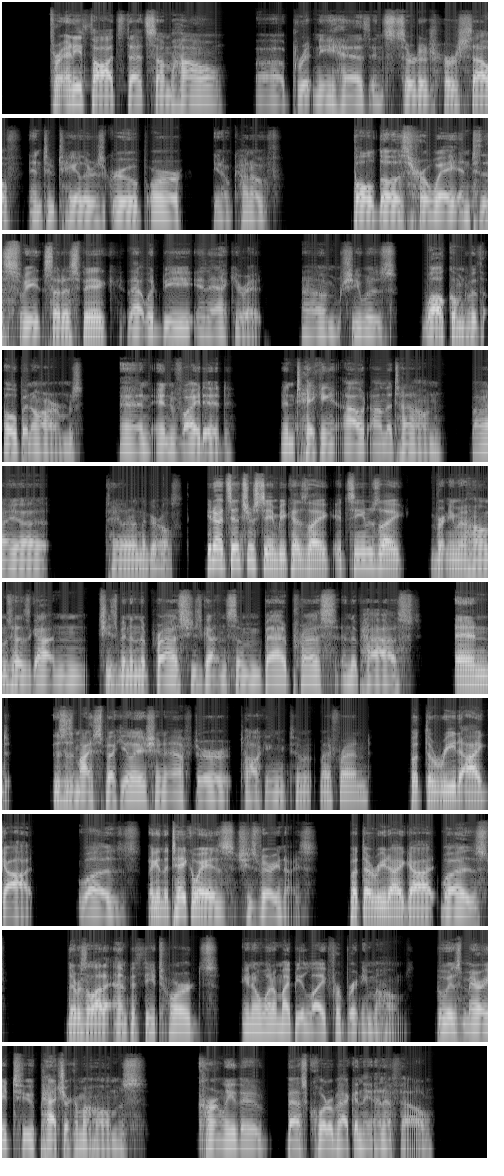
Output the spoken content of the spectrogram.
For any thoughts that somehow uh, Brittany has inserted herself into Taylor's group or, you know, kind of bulldozed her way into the suite, so to speak, that would be inaccurate. Um, she was welcomed with open arms and invited and taken out on the town by uh, Taylor and the girls. You know, it's interesting because, like, it seems like Brittany Mahomes has gotten, she's been in the press, she's gotten some bad press in the past. And this is my speculation after talking to my friend. But the read I got was, again, the takeaway is she's very nice. But the read I got was there was a lot of empathy towards, you know, what it might be like for Brittany Mahomes, who is married to Patrick Mahomes, currently the best quarterback in the NFL,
